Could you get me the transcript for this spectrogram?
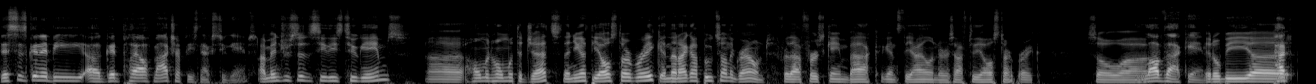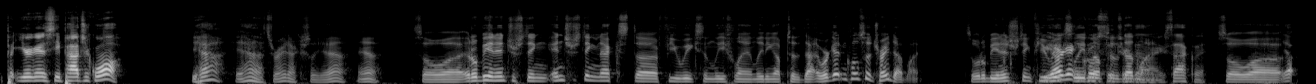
this is going to be a good playoff matchup. These next two games. I'm interested to see these two games, uh, home and home with the Jets. Then you got the All Star break, and then I got boots on the ground for that first game back against the Islanders after the All Star break. So uh, Love that game. it'll be uh, Pat, you're going to see Patrick Roy. yeah, yeah, that's right, actually, yeah, yeah. So uh, it'll be an interesting, interesting next uh, few weeks in Leafland leading up to the. We're getting close to the trade deadline, so it'll be an interesting few we weeks leading up to the trade deadline. Exactly. So uh, Yep.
